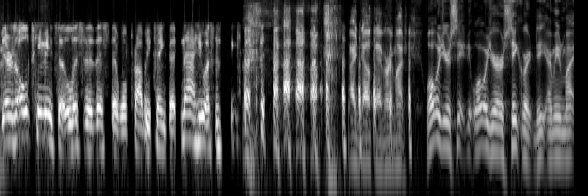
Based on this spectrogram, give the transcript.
there's old teammates that listen to this that will probably think that nah, he wasn't. I doubt that very much. What was your what was your secret? I mean, my,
